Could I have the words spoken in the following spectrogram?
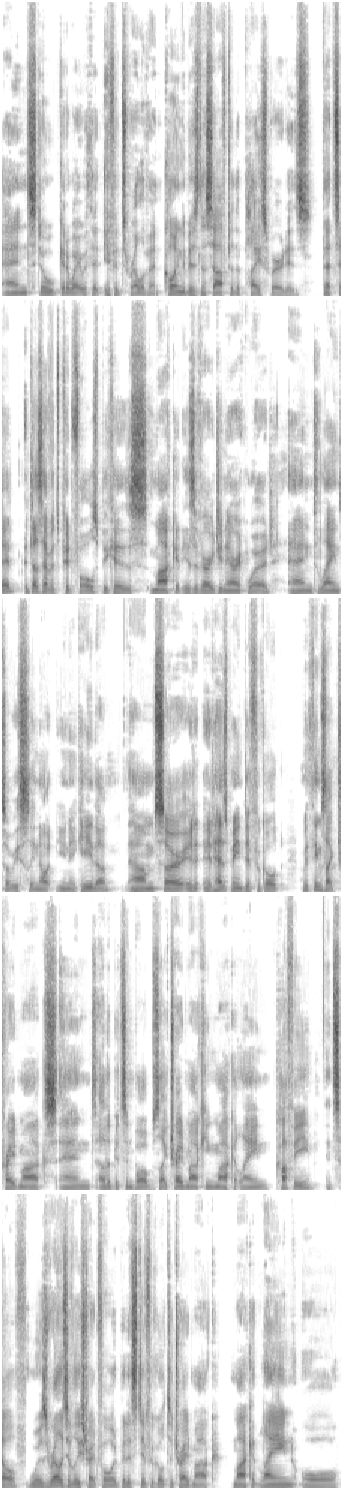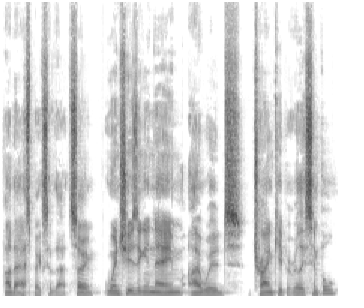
and still get away with it if it's relevant, calling the business after the place where it is. That said, it does have its pitfalls because market is a very generic word and lane's obviously not unique either. Um, so it, it has been difficult with things like trademarks and other bits and bobs, like trademarking Market Lane coffee itself was relatively straightforward, but it's difficult to trademark Market Lane or other aspects of that. So when choosing a name, I would try and keep it really simple,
